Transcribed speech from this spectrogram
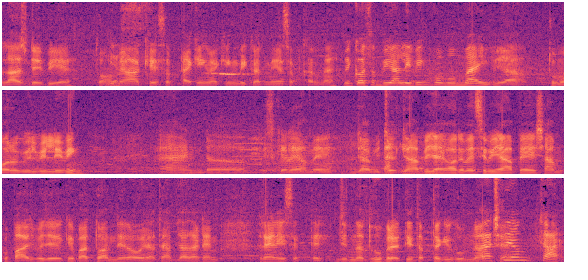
लास्ट डे भी है तो हमें Yes. आके सब पैकिंग वैकिंग भी करनी है सब करना है। Because we are living for Mumbai या tomorrow will be living and इसके लिए हमें जहाँ भी जहाँ पे जाए और वैसे भी यहाँ पे शाम को पाँच बजे के बाद तो अंधेरा हो जाता है आप ज़्यादा टाइम रह नहीं सकते। जितना धूप रहती है तब तक ही घूमना अच्छा है। हम चार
